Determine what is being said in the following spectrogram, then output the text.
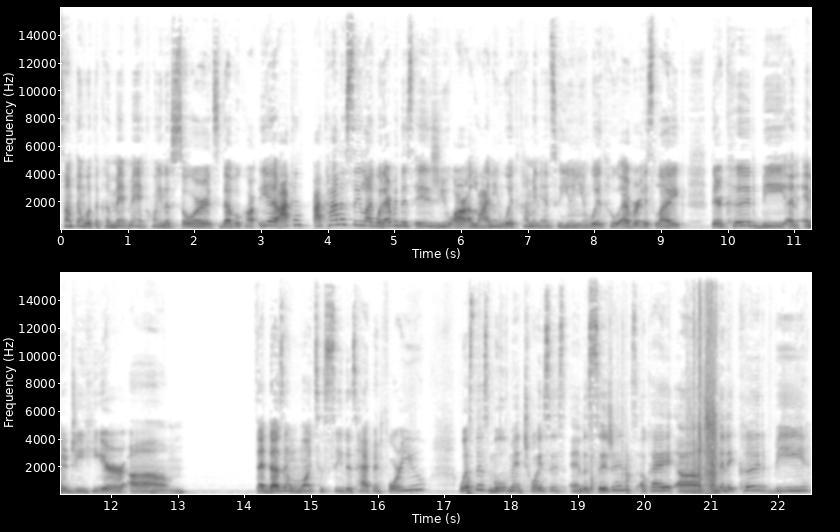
something with a commitment queen of swords devil card yeah i can i kind of see like whatever this is you are aligning with coming into union with whoever it's like there could be an energy here um that doesn't want to see this happen for you. What's this movement choices and decisions? Okay um and then it could be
